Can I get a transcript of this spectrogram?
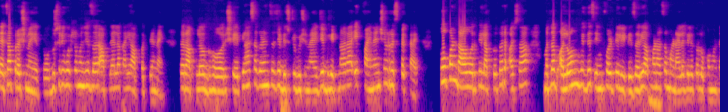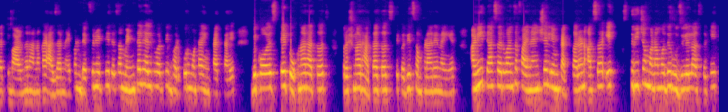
त्याचा प्रश्न येतो. दुसरी गोष्ट म्हणजे जर आपल्याला काही आपत्ती नाही तर आपलं घर शेत ह्या सगळ्यांचं जे डिस्ट्रीब्युशन आहे जे भेटणारा एक फायनान्शियल रिस्पेक्ट आहे तो पण डाववरती लागतो. तर असा मतलब अलॉंग विथ दिस इन्फर्टिलिटी जरी आपण. असं म्हणायला गेलं तर लोक म्हणतात की बाळ न राहणं काय आजार नाही पण डेफिनेटली त्याचा मेंटल हेल्थवरती भरपूर मोठा इम्पॅक्ट आहे. बिकॉज ते टोकणं राहतच प्रश्न राहतातच ते कधीच संपणारे नाहीयेत. आणि त्या सर्वांचा फायनान्शियल इम्पॅक्ट कारण असं एक स्त्रीच्या मनामध्ये रुजलेलं असतं की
